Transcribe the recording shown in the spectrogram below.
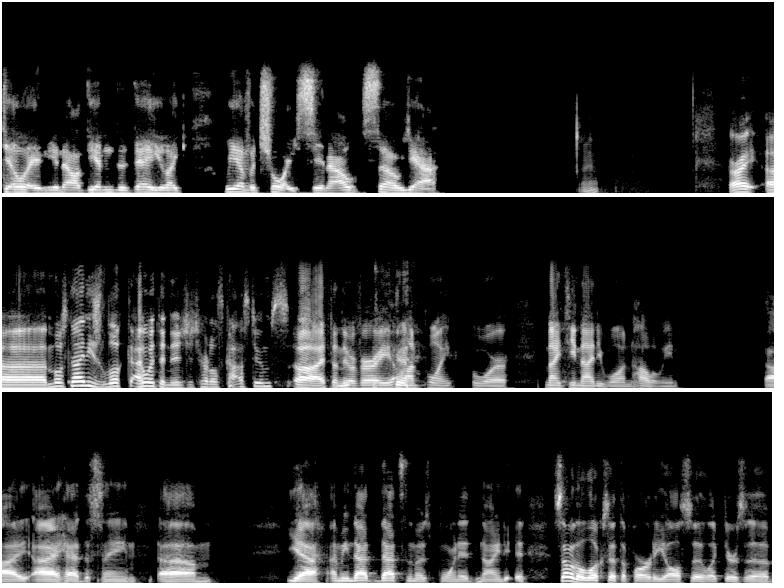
Dylan, you know, at the end of the day, like we have a choice, you know. So yeah. yeah. All right. Uh, most 90s look. I went the Ninja Turtles costumes. Uh, I thought they were very on point for 1991 Halloween. I I had the same. Um, yeah, I mean that that's the most pointed 90. Some of the looks at the party also like there's a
